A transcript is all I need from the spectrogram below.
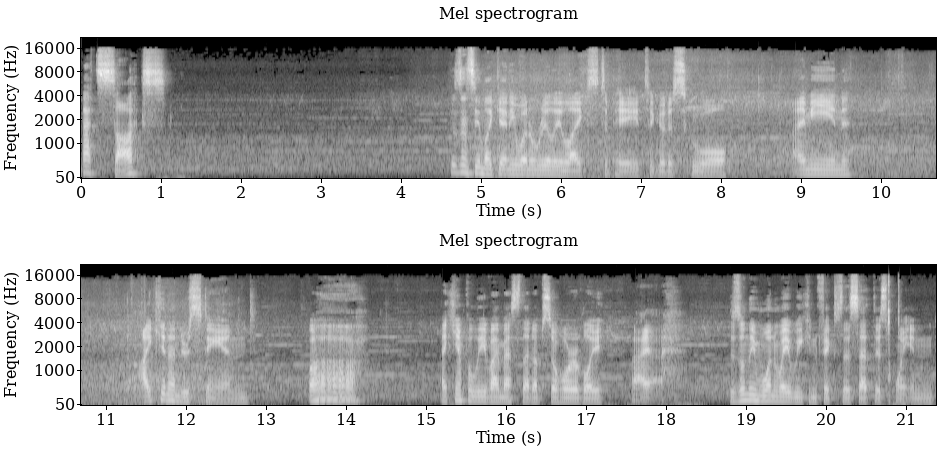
that sucks. Doesn't seem like anyone really likes to pay to go to school. I mean, I can understand. Ugh. I can't believe I messed that up so horribly. I There's only one way we can fix this at this point and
